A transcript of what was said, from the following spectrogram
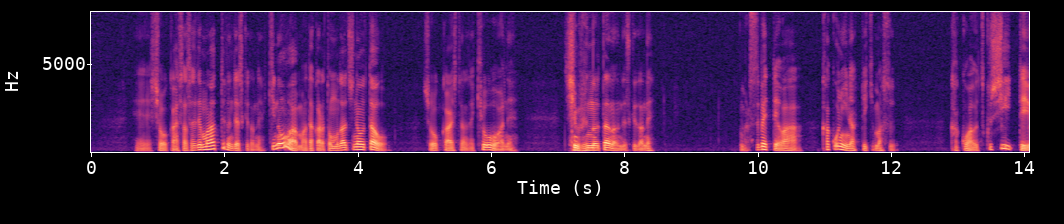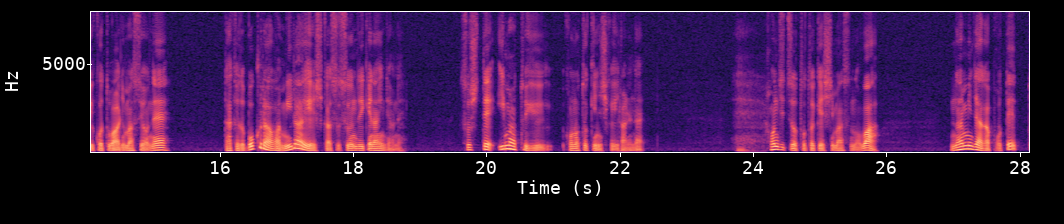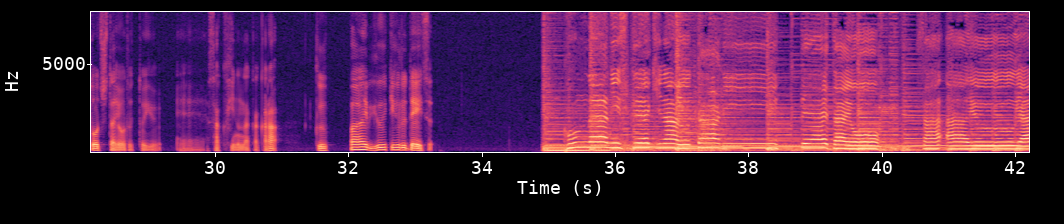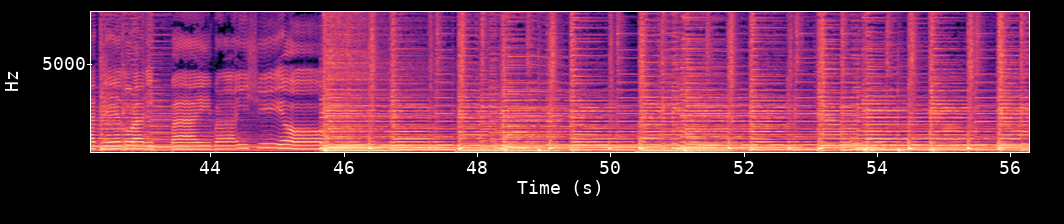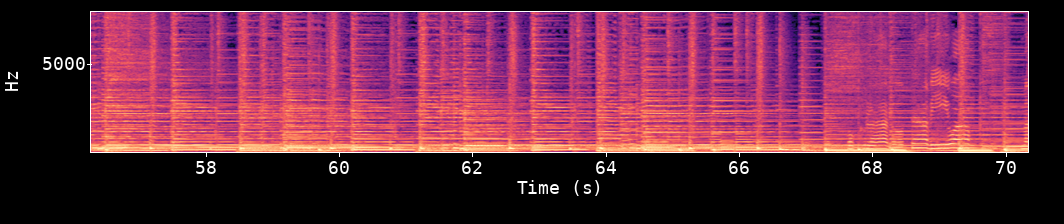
えー紹介させてもらってるんですけどね。昨日はまあだから友達の歌を紹介したので今日はね自分の歌なんですけどね。まあ、全ては過去になってきます。過去は美しいっていうことはありますよね。だけど僕らは未来へしか進んでいけないんだよね。そして今というこの時にしかいられない、えー本日お届けしますのは「涙がポテッと落ちた夜」という、えー作品の中から「Goodbye Beautiful Days」こんなに素敵な歌に出会えたよ。さあ夕焼け空にバイバイしよう。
